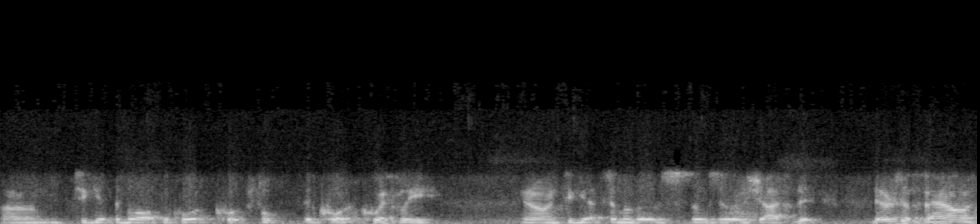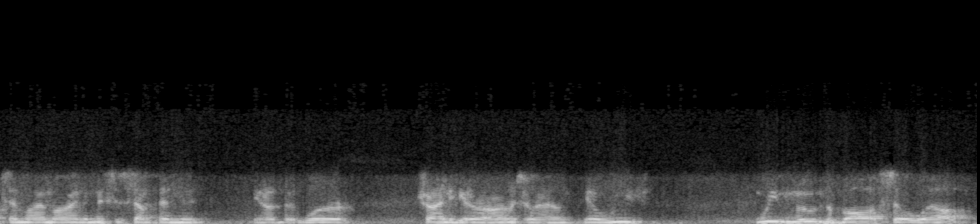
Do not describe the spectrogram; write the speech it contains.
um, to get the ball off the court, court, the court quickly, you know, and to get some of those those early shots. There's a balance in my mind, and this is something that you know that we're trying to get our arms around. You know, we've we've moved the ball so well,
